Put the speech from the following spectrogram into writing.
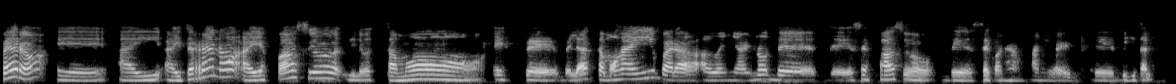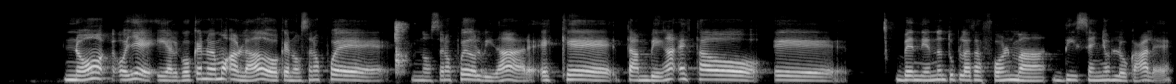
Pero eh, hay, hay terreno, hay espacio y lo estamos, este, ¿verdad? Estamos ahí para adueñarnos de, de ese espacio de second hand a nivel eh, digital. No, oye, y algo que no hemos hablado, que no se nos puede, no se nos puede olvidar, es que también ha estado eh, vendiendo en tu plataforma diseños locales.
